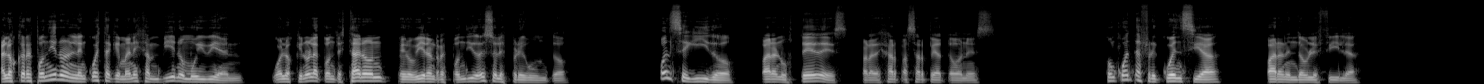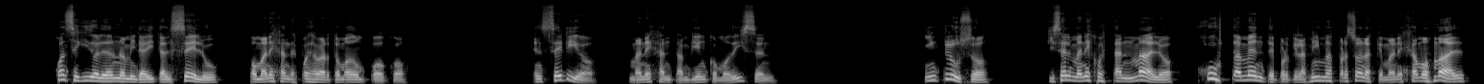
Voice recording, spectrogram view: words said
A los que respondieron en la encuesta que manejan bien o muy bien, o a los que no la contestaron pero hubieran respondido eso les pregunto, ¿cuán seguido paran ustedes para dejar pasar peatones? ¿Con cuánta frecuencia paran en doble fila? ¿Cuán seguido le dan una miradita al celu o manejan después de haber tomado un poco? ¿En serio manejan tan bien como dicen? Incluso quizá el manejo es tan malo justamente porque las mismas personas que manejamos mal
